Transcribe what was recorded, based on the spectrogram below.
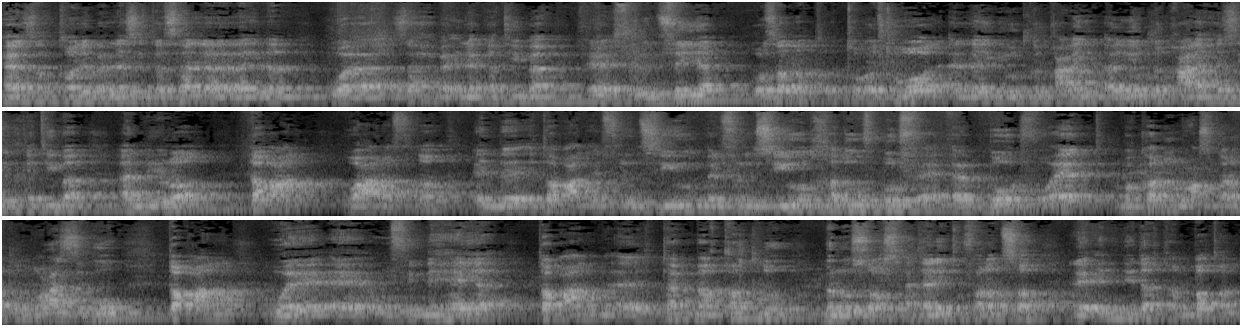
هذا الطالب الذي تسلل ليلا وذهب إلى كتيبة آه، فرنسية وظل طوال الليل يطلق عليه آه، يطلق على هذه الكتيبة النيران طبعا وعرفنا إن طبعا الفرنسيون الفرنسيون خدوه في بور ف- بور فؤاد مقر معسكراتهم وعذبوه. طبعا آه، وفي النهاية طبعا آه، تم قتله بالرصاص قتلته فرنسا لأن ده كان بطل.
